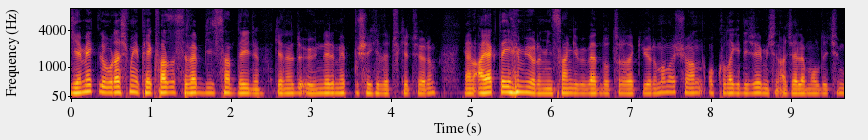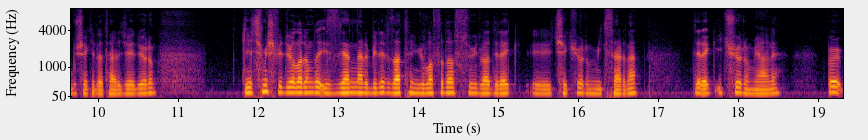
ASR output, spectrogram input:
Yemekle uğraşmayı pek fazla seven bir insan değilim. Genelde öğünlerimi hep bu şekilde tüketiyorum. Yani ayakta yemiyorum insan gibi ben de oturarak yiyorum ama şu an okula gideceğim için acelem olduğu için bu şekilde tercih ediyorum. Geçmiş videolarımda izleyenler bilir zaten yulafı da suyla direkt e, çekiyorum mikserden. Direkt içiyorum yani. Böyle,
